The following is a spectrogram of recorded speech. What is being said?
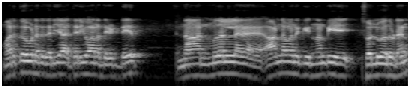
மருத்துவ தெரியா தெரிவானதை இட்டு நான் முதல்ல ஆண்டவனுக்கு நன்றியை சொல்லுவதுடன்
